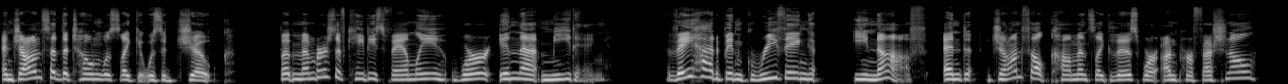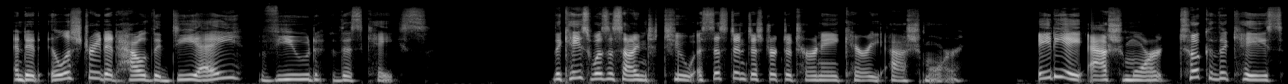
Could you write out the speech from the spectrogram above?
And John said the tone was like it was a joke. But members of Katie's family were in that meeting. They had been grieving enough, and John felt comments like this were unprofessional, and it illustrated how the DA viewed this case. The case was assigned to Assistant District Attorney Kerry Ashmore. ADA Ashmore took the case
